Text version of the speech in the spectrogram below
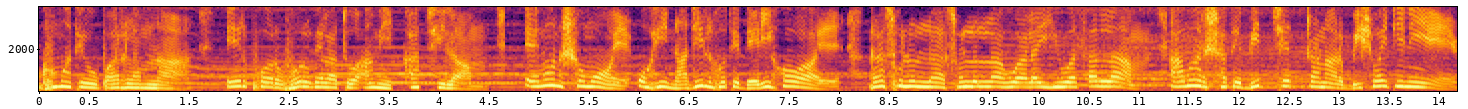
ঘুমাতেও পারলাম না। এরপর ভোরবেলা তো আমি কাঁদছিলাম। এমন সময় ওহি নাজিল হতে দেরি হওয়ায় রাসুলুল্লাহ সাল্লাহু আলাইসাল্লাম আমার সাথে বিচ্ছেদ টানার বিষয়টি নিয়ে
